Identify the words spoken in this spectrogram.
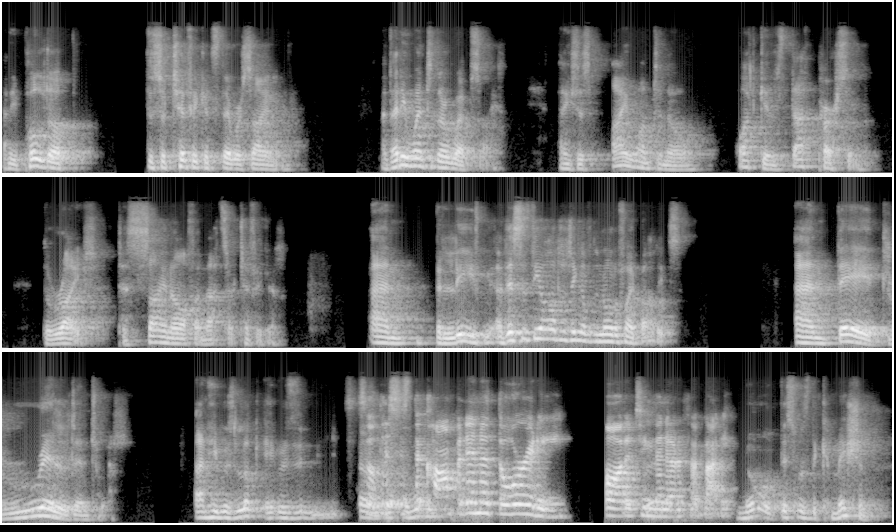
and he pulled up the certificates they were signing, and then he went to their website, and he says, "I want to know what gives that person the right to sign off on that certificate. And believe me, and this is the auditing of the notified bodies. And they drilled into it. And he was look, it was so uh, this uh, is the competent authority auditing the notified body. No, this was the commission.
